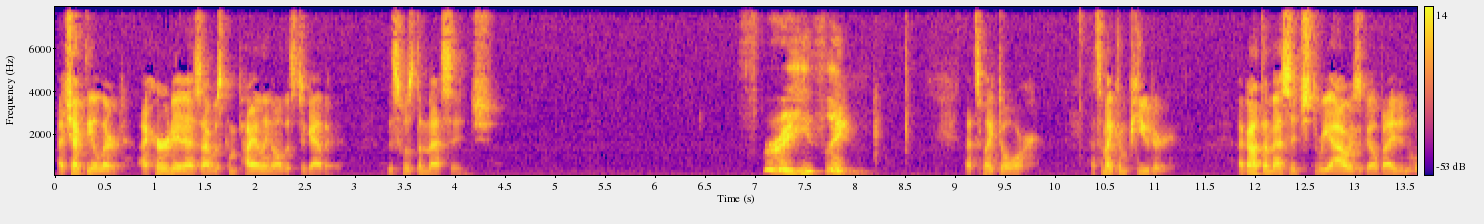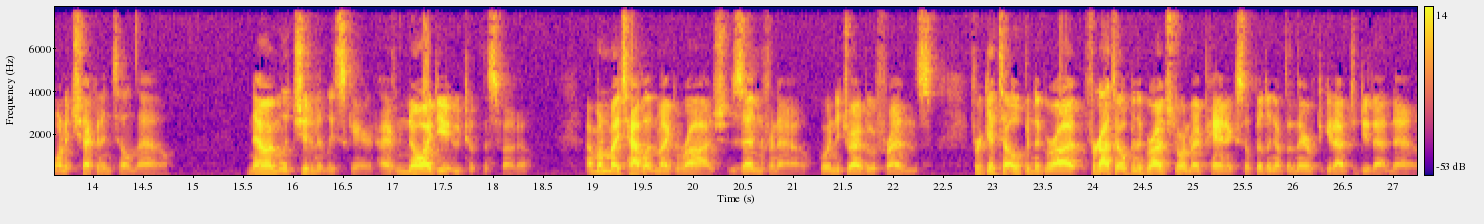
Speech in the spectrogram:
I checked the alert. I heard it as I was compiling all this together. This was the message. Breathing. That's my door. That's my computer. I got the message three hours ago, but I didn't want to check it until now. Now I'm legitimately scared. I have no idea who took this photo. I'm on my tablet in my garage, zen for now, going to drive to a friend's. Forget to open the garage. Forgot to open the garage door in my panic, so building up the nerve to get out to do that now.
